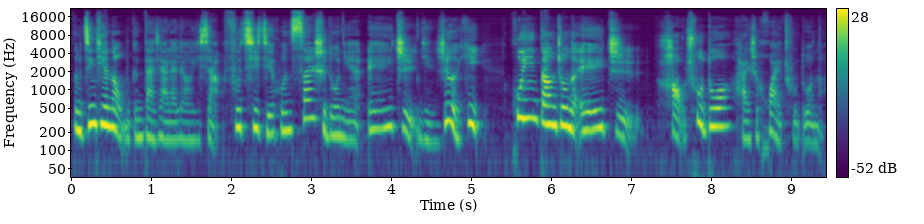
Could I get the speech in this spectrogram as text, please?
那么今天呢，我们跟大家来聊一下夫妻结婚三十多年，AA 制引热议。婚姻当中的 AA 制好处多还是坏处多呢？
